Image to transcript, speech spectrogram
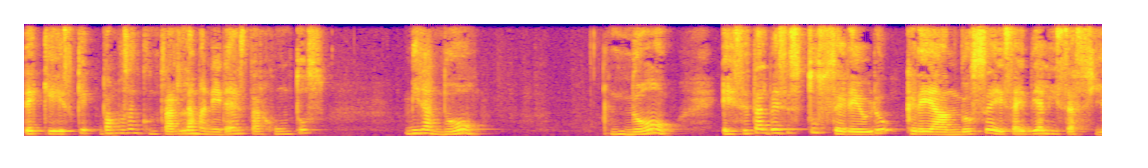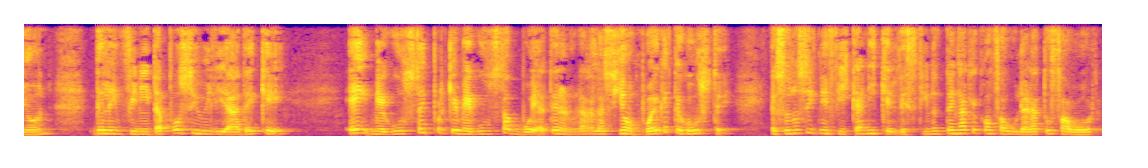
de que es que vamos a encontrar la manera de estar juntos, mira, no, no, ese tal vez es tu cerebro creándose esa idealización de la infinita posibilidad de que, hey, me gusta y porque me gusta voy a tener una relación. Puede que te guste. Eso no significa ni que el destino tenga que confabular a tu favor,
